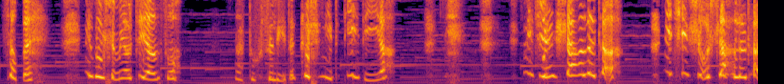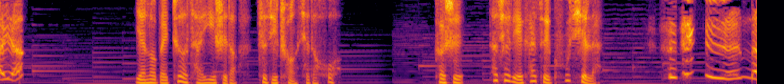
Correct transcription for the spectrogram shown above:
小北，你为什么要这样做？那肚子里的可是你的弟弟呀！你，你居然杀了他！你亲手杀了他呀！”阎洛北这才意识到自己闯下的祸，可是他却咧开嘴哭起来：“ 妈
